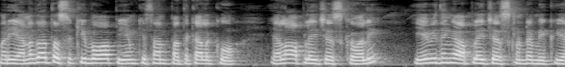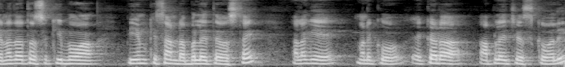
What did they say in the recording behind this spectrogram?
మరి అన్నదాత సుఖీభవ పిఎం కిసాన్ పథకాలకు ఎలా అప్లై చేసుకోవాలి? ఏ విధంగా అప్లై చేసుకుంటే మీకు అన్నదాత సుఖీభవ పిఎం కిసాన్ డబ్బులు అయితే వస్తాయి? అలాగే మనకు ఎక్కడ అప్లై చేసుకోవాలి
